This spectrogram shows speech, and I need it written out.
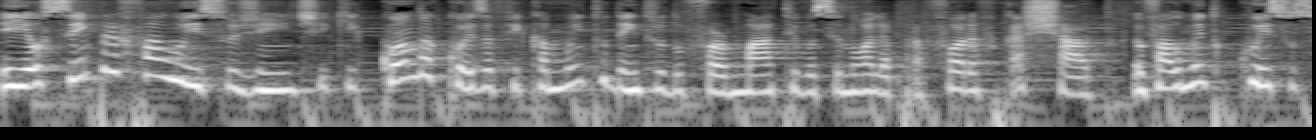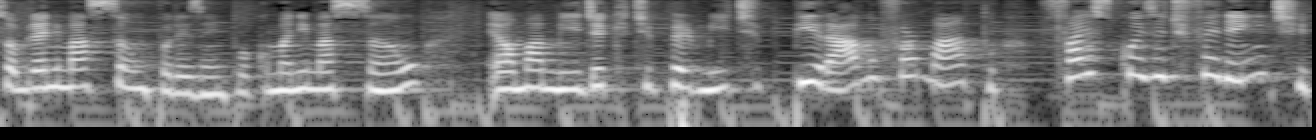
E eu sempre falo isso, gente, que quando a coisa fica muito dentro do formato e você não olha para fora, fica chato. Eu falo muito com isso sobre animação, por exemplo, como animação é uma mídia que te permite pirar no formato. Faz coisa diferente.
